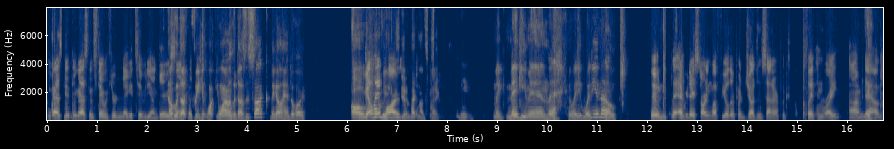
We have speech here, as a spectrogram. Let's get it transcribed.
you guys can you guys can stay with your negativity on Gary You know who does? Sanchez. But you want to know who doesn't suck? Miguel Andujar. oh, Miguel I mean, Andujar he's is- getting back on spike. Hmm. Mig- Miggy, man. What do, you, what do you know? Dude, the everyday starting left fielder, put Judge in center, put Clint in right. I'm down.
